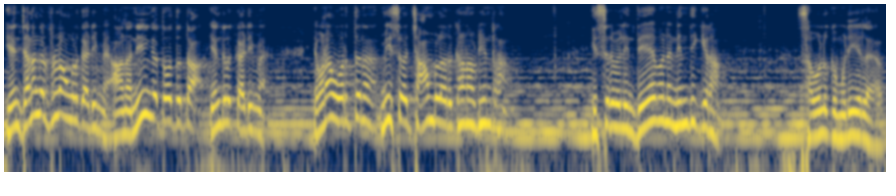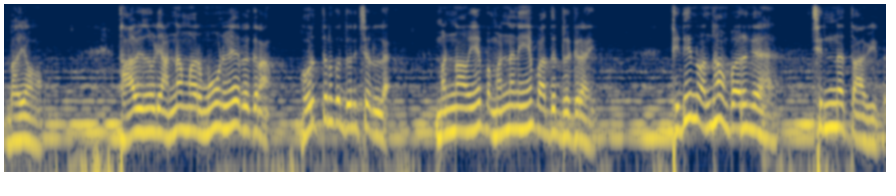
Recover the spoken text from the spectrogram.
என் ஜனங்கள் ஃபுல்லாக உங்களுக்கு அடிமை. ஆனால் நீங்கள் தோத்துட்டா எங்களுக்கு அடிமை. எவனா ஒருத்தனை மீச வச்சு ஆம்பளை இருக்கானா அப்படின்றான். இஸ்ரவேலின் தேவனை நிந்திக்கிறான். சவுலுக்கு முடியல பயம். தாவிதனுடைய அண்ணன்மார் மூணு பேர் இருக்கிறான். ஒருத்தனுக்கும் துணிச்சல் இல்லை. மன்னாவையே மன்னனையே பார்த்துட்ருக்கிறாய் திடீர்னு வந்தான் பாருங்க சின்ன தாவீது.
